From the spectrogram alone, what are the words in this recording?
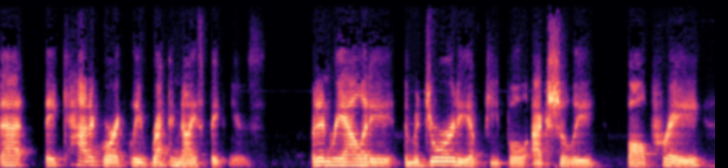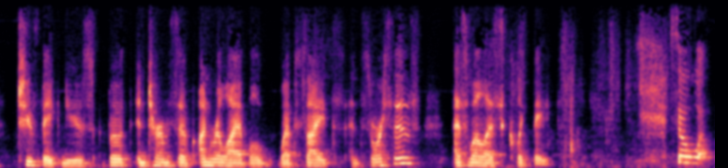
that they categorically recognize fake news. But in reality, the majority of people actually fall prey to fake news, both in terms of unreliable websites and sources, as well as clickbait. So,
